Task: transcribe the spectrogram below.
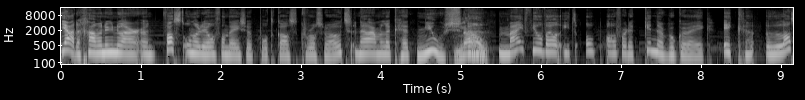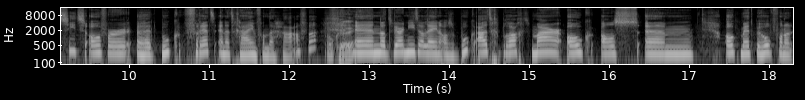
Ja, dan gaan we nu naar een vast onderdeel van deze podcast Crossroads, namelijk het nieuws. Nou. Eh, mij viel wel iets op over de kinderboekenweek. Ik las iets over eh, het boek Fred en het geheim van de haven. Oké. En dat werd niet alleen als boek uitgebracht, maar ook, als, ehm, ook met behulp van een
